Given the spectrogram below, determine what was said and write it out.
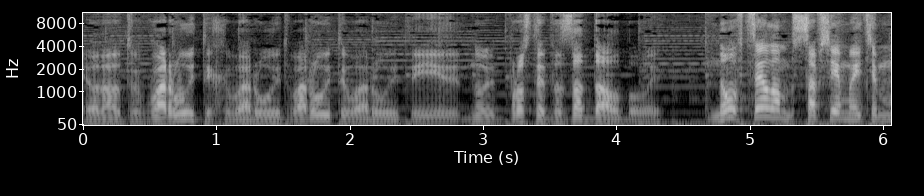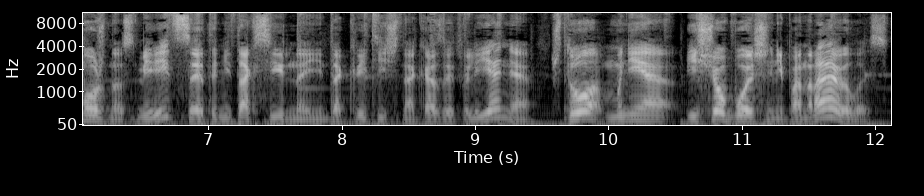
И вот она вот ворует их и ворует, ворует и ворует. И, ну, просто это задалбывает. Но в целом со всем этим можно смириться, это не так сильно и не так критично оказывает влияние. Что мне еще больше не понравилось,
